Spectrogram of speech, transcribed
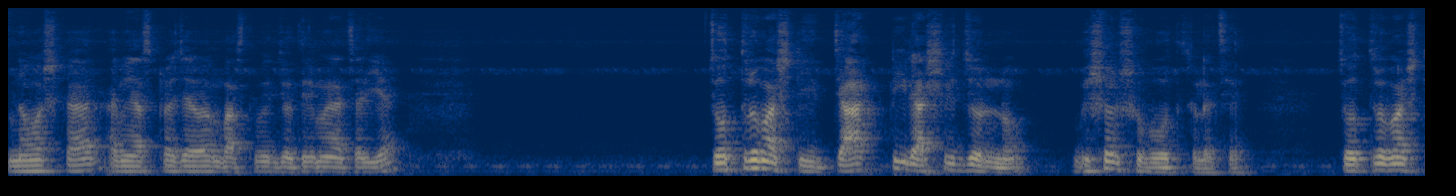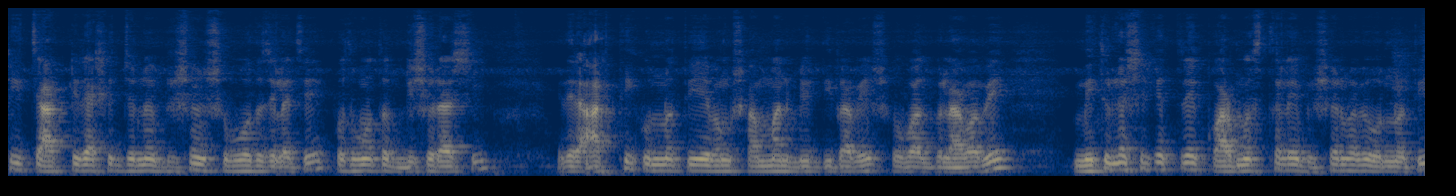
নমস্কার, আমি অ্যাস্ট্রোলজার এবং বাস্তবিক জ্যোতির্ময় আচার্যা। চৈত্র মাসটি চারটি রাশির জন্য ভীষণ শুভ হতে চলেছে। চৈত্র মাসটি চারটি রাশির জন্য ভীষণ শুভ হতে চলেছে। প্রথমত বৃষ রাশি, এদের আর্থিক উন্নতি এবং সম্মান বৃদ্ধি পাবে, সৌভাগ্য লাভ হবে। মিথুন রাশির ক্ষেত্রে কর্মস্থলে ভীষণভাবে উন্নতি,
